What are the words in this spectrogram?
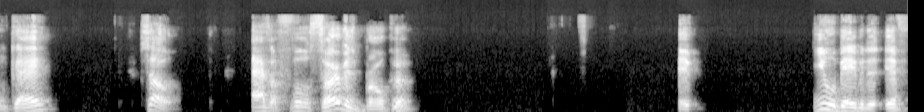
Okay? So, as a full service broker, if you will be able to if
